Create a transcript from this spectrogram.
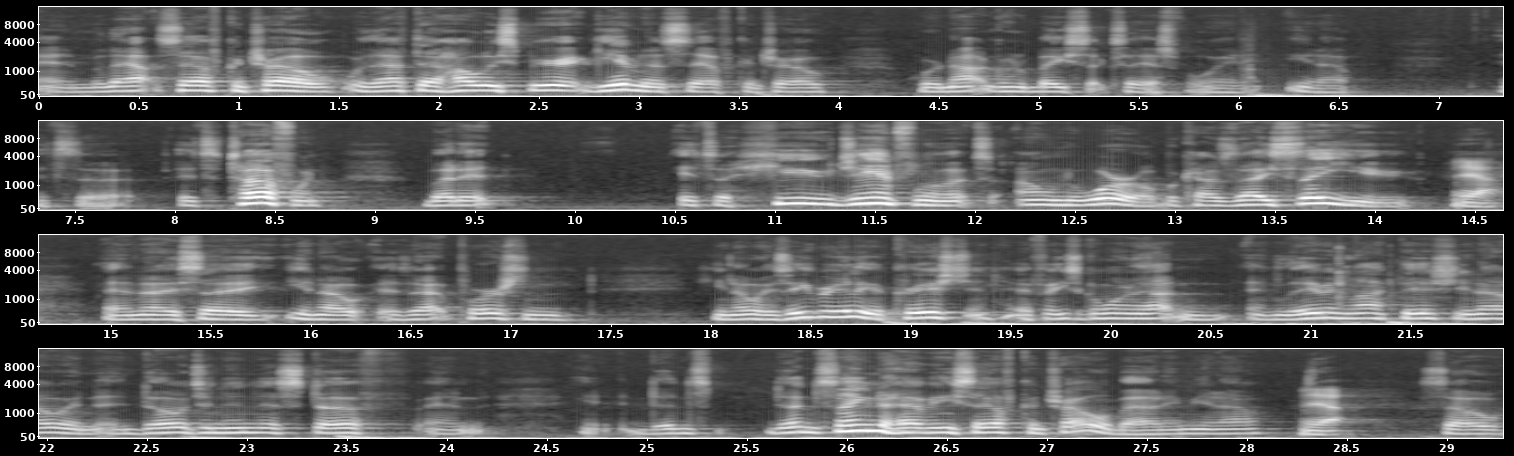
and without self control, without the Holy Spirit giving us self control, we're not going to be successful in it. You know, it's a it's a tough one, but it it's a huge influence on the world because they see you. Yeah, and they say, you know, is that person, you know, is he really a Christian if he's going out and, and living like this, you know, and indulging in this stuff and doesn't doesn't seem to have any self control about him, you know. yeah. So,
